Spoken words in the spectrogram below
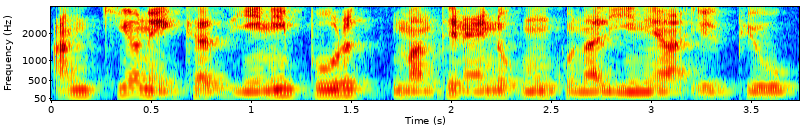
anch'io nei casini pur mantenendo comunque una linea il più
